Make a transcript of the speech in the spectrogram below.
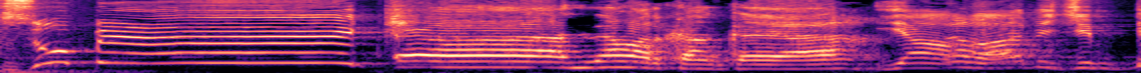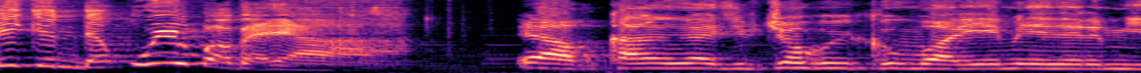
Zombik! Aa, ne var kanka ya? Ya abicim bir günde uyuma be ya. Ya kankacım çok uykum var yemin ederim y-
